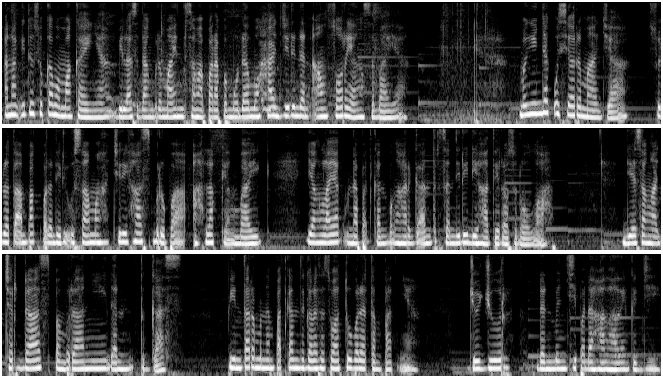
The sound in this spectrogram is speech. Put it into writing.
Anak itu suka memakainya bila sedang bermain bersama para pemuda muhajirin dan ansor yang sebaya. Menginjak usia remaja, sudah tampak pada diri Usamah ciri khas berupa akhlak yang baik, yang layak mendapatkan penghargaan tersendiri di hati Rasulullah. Dia sangat cerdas, pemberani, dan tegas. Pintar menempatkan segala sesuatu pada tempatnya. Jujur dan benci pada hal-hal yang keji.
